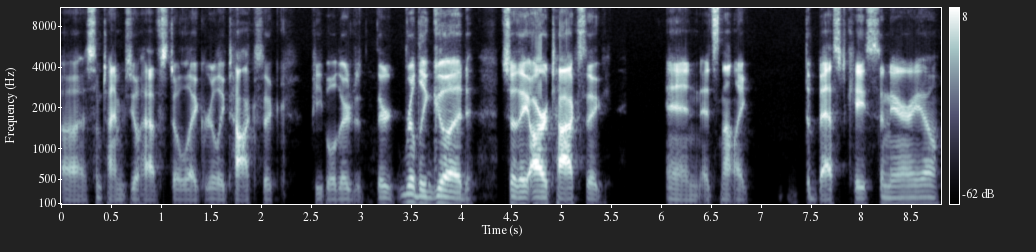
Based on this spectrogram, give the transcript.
Uh, sometimes you'll have still like really toxic people. They're they're really good, so they are toxic, and it's not like the best case scenario.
